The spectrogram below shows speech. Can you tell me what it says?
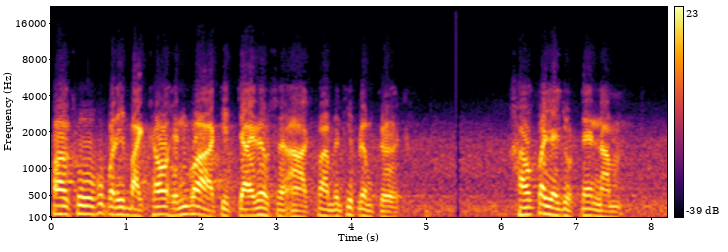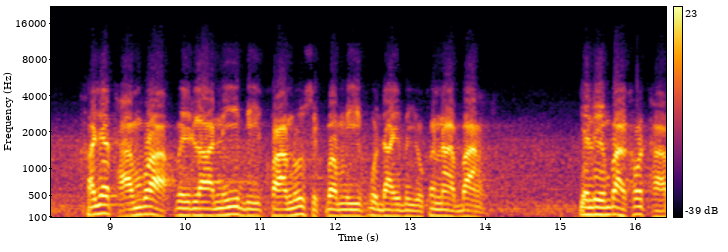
พอครูผู้ปฏิบัติเขาเห็นว่าจิตใจเริ่มสะอาดความเป็นทิพย์เริ่มเกิด เขาก็จะหยุดแนะนำเขาจะถามว่าเวลานี้มีความรู้สึกว่ามีผู้ใดมาอยู่ข้างหน้าบ้าง อย่าลืมว่าเขาถาม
